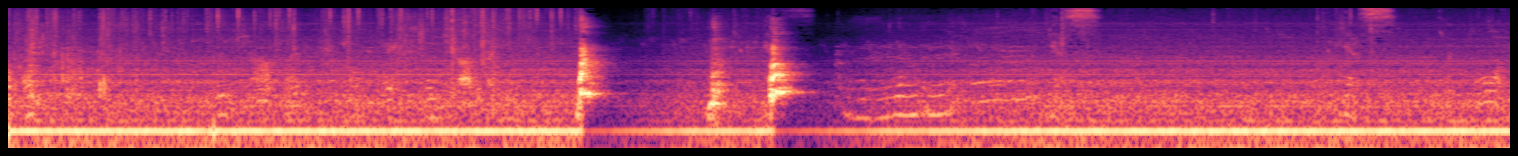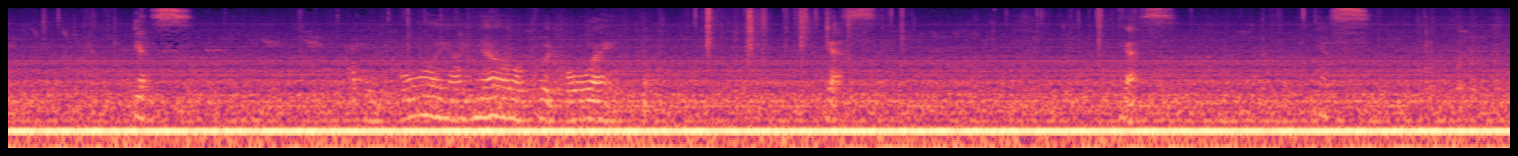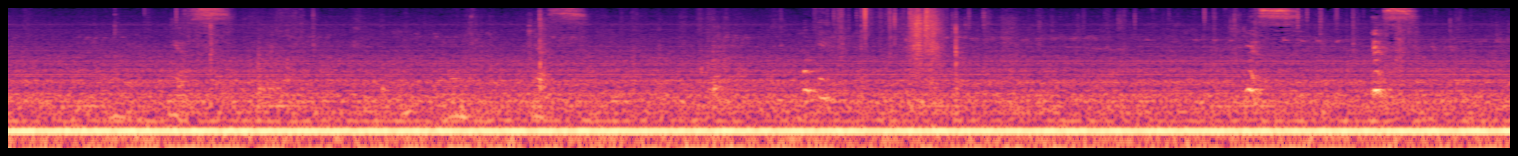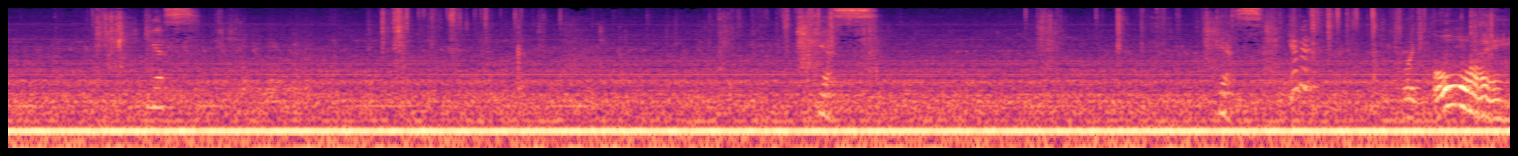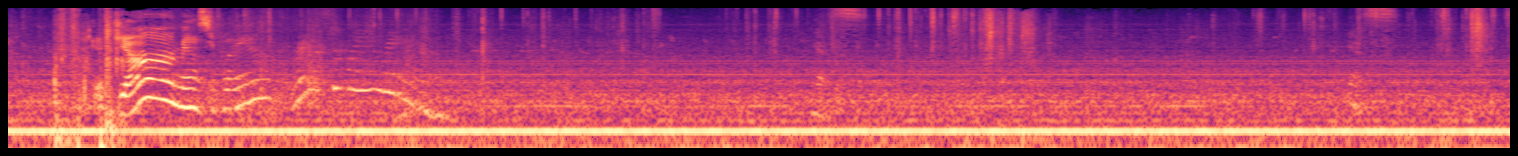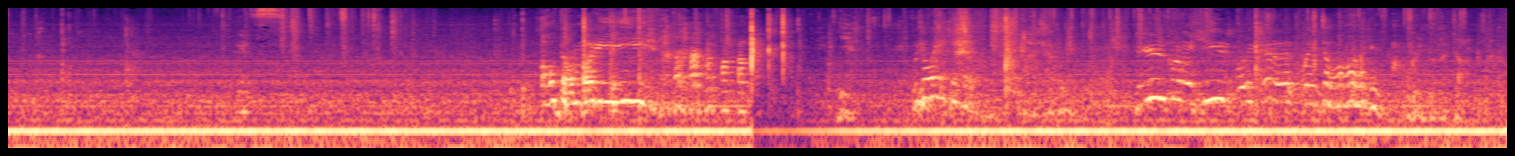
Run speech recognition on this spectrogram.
job, buddy. Good job, buddy. Okay, good job, buddy. Yes. Yes. Good boy. Yes. Good boy, I know. Good boy. Yes. Yes. Yes. Yes. Yes. Okay. Yes. Yes. Yes. Yes. Yes. Get it. Good boy. Good job, Master Plan. Master Plan Man. Yes. Yes. Yes. Oh, done, buddy. yes. We're going to get it. He's gonna, he's gonna get it. Play time.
